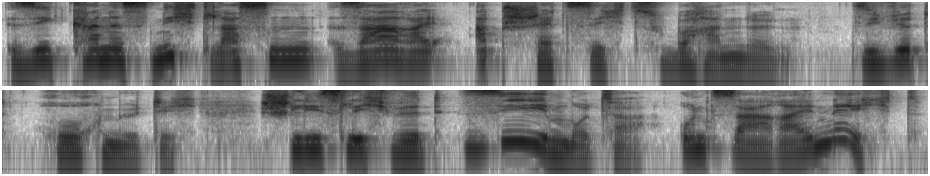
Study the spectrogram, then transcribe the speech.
Sie kann es nicht lassen, Sarai abschätzig zu behandeln. Sie wird hochmütig. Schließlich wird sie Mutter und Sarai nicht.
